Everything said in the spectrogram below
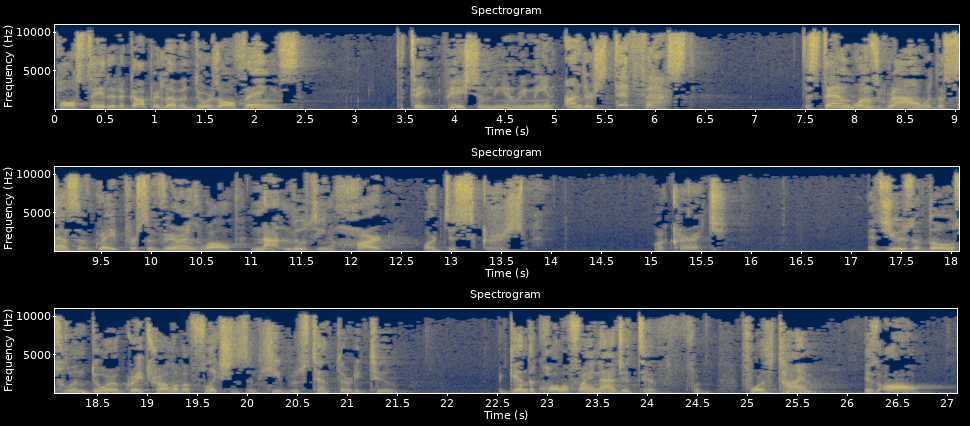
Paul stated, agape love endures all things. To take patiently and remain under steadfast to stand one's ground with a sense of great perseverance while not losing heart or discouragement or courage. It's used of those who endure a great trial of afflictions in Hebrews 10:32. Again, the qualifying adjective for the fourth time is all,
